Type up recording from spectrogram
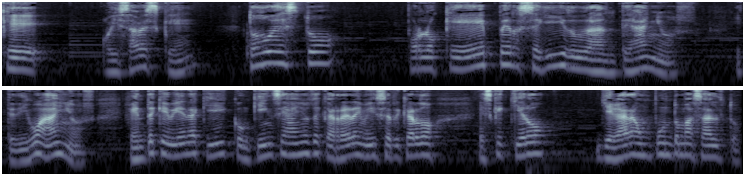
que, oye, ¿sabes qué? Todo esto por lo que he perseguido durante años, y te digo años, gente que viene aquí con 15 años de carrera y me dice, Ricardo, es que quiero llegar a un punto más alto.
